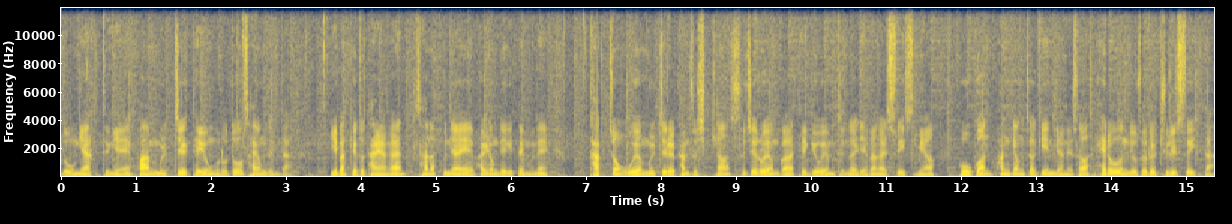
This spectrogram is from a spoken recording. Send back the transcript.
농약 등의 화합물질 대용으로도 사용된다. 이 밖에도 다양한 산업 분야에 활용되기 때문에 각종 오염 물질을 감소시켜 수질 오염과 대기 오염 등을 예방할 수 있으며 보건 환경적인 면에서 해로운 요소를 줄일 수 있다.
